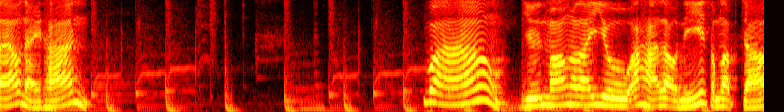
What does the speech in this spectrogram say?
แล้วนายท่าน ว้าว ยืนมองอะไรอยู่อาหารเหล่านี้สำหรับเจ้า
